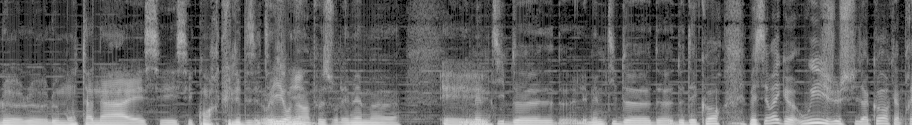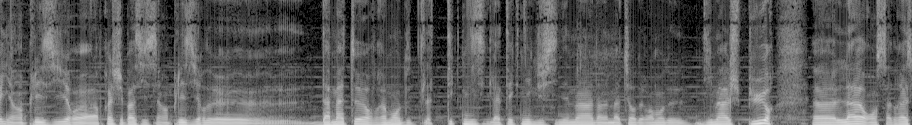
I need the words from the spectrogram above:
le, le- le Montana et ses, ses coins reculés des États-Unis. Oui, on est un peu sur les mêmes, et les mêmes types de, de- les mêmes types de, de- de décors. Mais c'est vrai que oui, je, je suis d'accord qu'après il y a un plaisir. euh, Après, je sais pas si c'est un plaisir d'amateur vraiment de la technique, la technique du cinéma, d'un amateur de vraiment de- d'image pure. Euh, là, on s'adresse,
